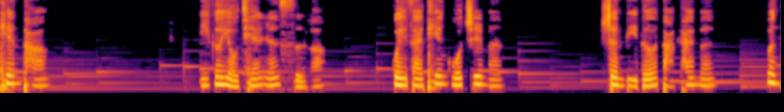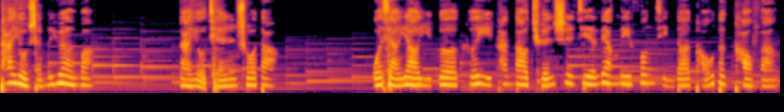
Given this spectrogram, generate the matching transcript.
天堂。一个有钱人死了，跪在天国之门。圣彼得打开门，问他有什么愿望。那有钱人说道。我想要一个可以看到全世界亮丽风景的头等套房，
